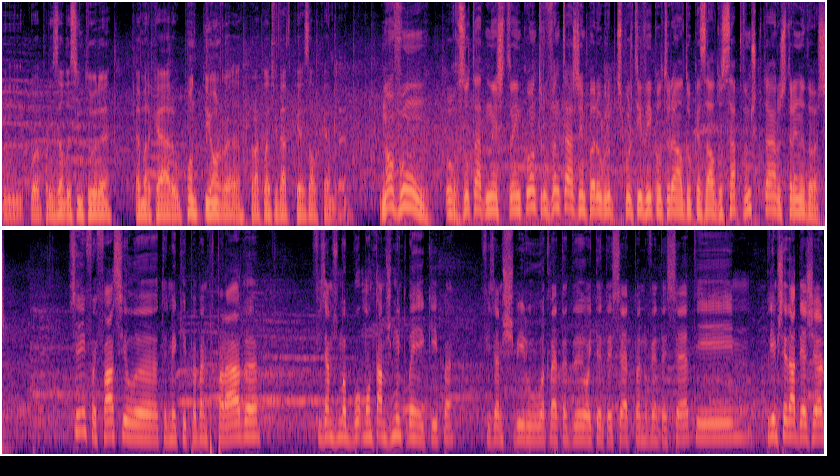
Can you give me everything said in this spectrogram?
e com a prisão da cintura a marcar o ponto de honra para a coletividade de Casal de Câmara. 9-1, o resultado neste encontro, vantagem para o Grupo Desportivo e Cultural do Casal do SAP. Vamos escutar os treinadores. Sim, foi fácil, eh, tenho uma equipa bem preparada, fizemos uma montámos muito bem a equipa, fizemos subir o atleta de 87 para 97 e podíamos ter dado 10 0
